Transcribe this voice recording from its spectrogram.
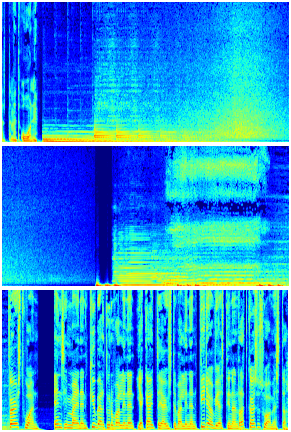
välttämättä on. First One. Ensimmäinen kyberturvallinen ja käyttäjäystävällinen videoviestinnän ratkaisu Suomesta.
